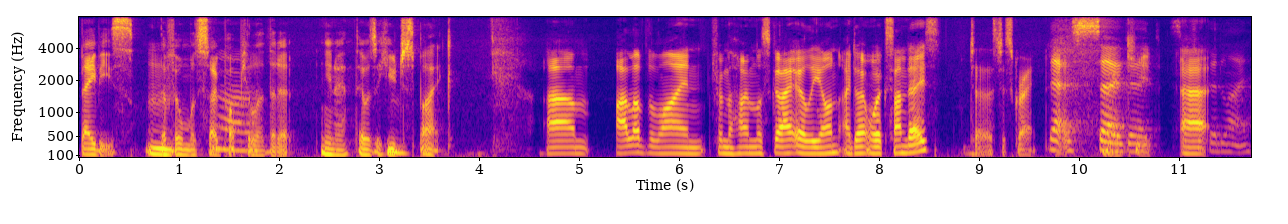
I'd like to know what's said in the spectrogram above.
babies. The film was so popular that it you know there was a huge spike. Um, I love the line from the homeless guy early on. I don't work Sundays. So that's just great. That is so good. cute. Such Uh, a good line.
